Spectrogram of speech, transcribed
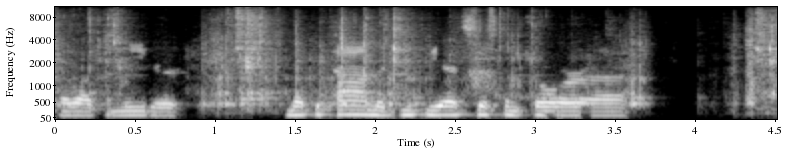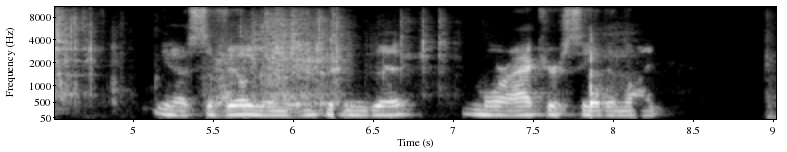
to like a meter. And at the time, the GPS system for uh, you know civilians, you couldn't get more accuracy than like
